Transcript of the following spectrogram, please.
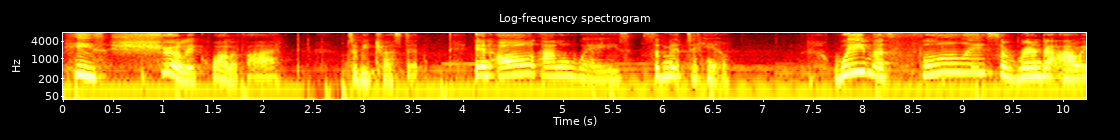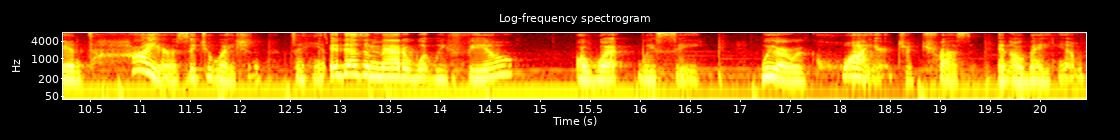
He's surely qualified to be trusted. In all our ways, submit to Him. We must fully surrender our entire situation to Him. It doesn't matter what we feel or what we see, we are required to trust and obey Him.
